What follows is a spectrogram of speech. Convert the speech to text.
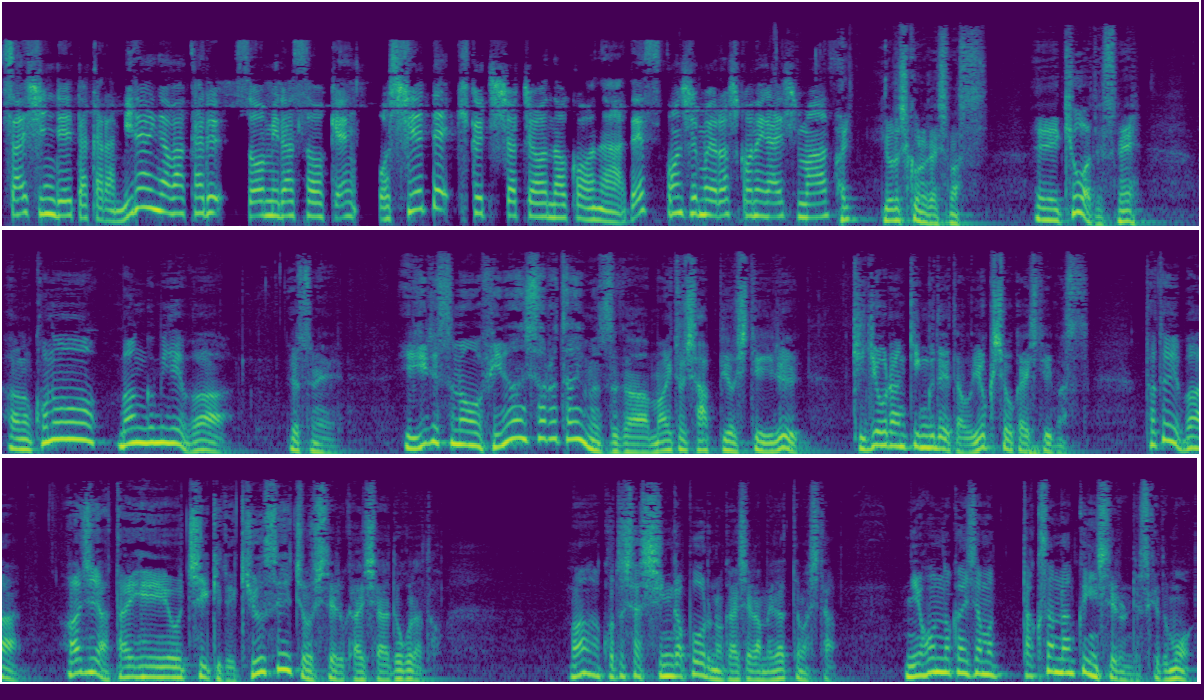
最新データから未来がわかる、総ミラ総研、教えて菊池所長のコーナーです。今週もよろしくお願いします。はい、よろしくお願いします。えー、今日はですね、あの、この番組ではですね、イギリスのフィナンシャルタイムズが毎年発表している企業ランキングデータをよく紹介しています。例えば、アジア太平洋地域で急成長している会社はどこだと。まあ、今年はシンガポールの会社が目立ってました。日本の会社もたくさんランクインしてるんですけども、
